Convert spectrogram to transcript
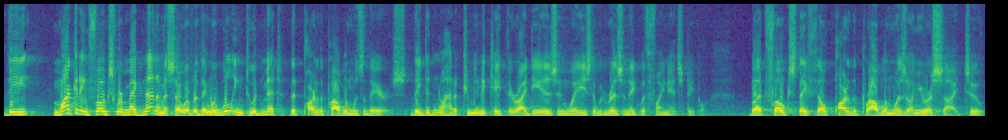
The Marketing folks were magnanimous, however. They were willing to admit that part of the problem was theirs. They didn't know how to communicate their ideas in ways that would resonate with finance people. But, folks, they felt part of the problem was on your side, too.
